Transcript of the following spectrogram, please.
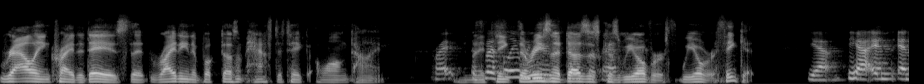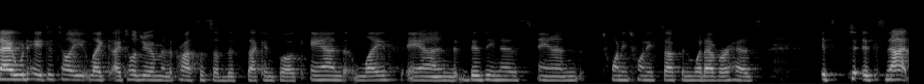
rallying cry today is that writing a book doesn't have to take a long time. Right. And I think the reason it does is because we over we overthink it. Yeah. Yeah. And and I would hate to tell you, like I told you, I'm in the process of this second book and life and busyness and 2020 stuff and whatever has it's it's not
